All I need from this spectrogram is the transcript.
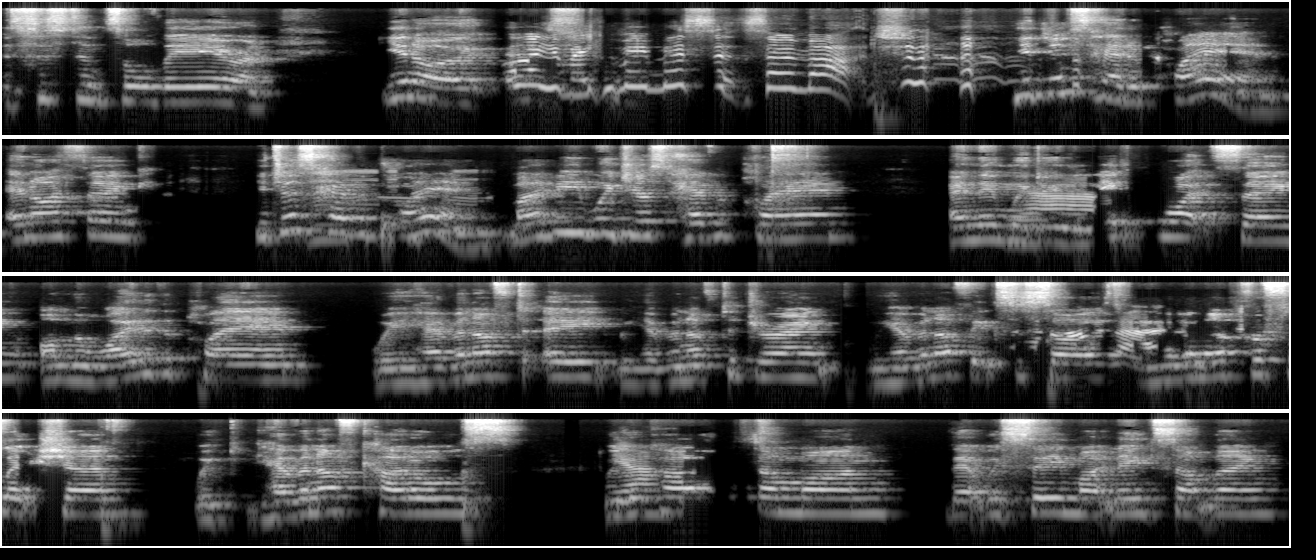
assistants all there and you know Oh, you're making me miss it so much. you just had a plan. And I think you just have a plan. Mm. Maybe we just have a plan and then we yeah. do the next right thing on the way to the plan. We have enough to eat, we have enough to drink, we have enough exercise, we have enough reflection we have enough cuddles. We yeah. look after someone that we see might need something.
